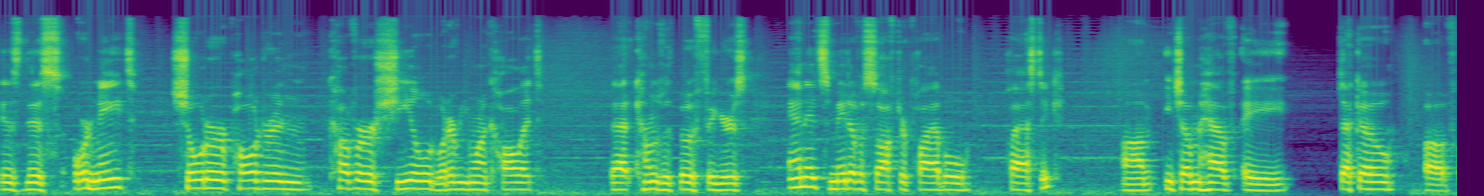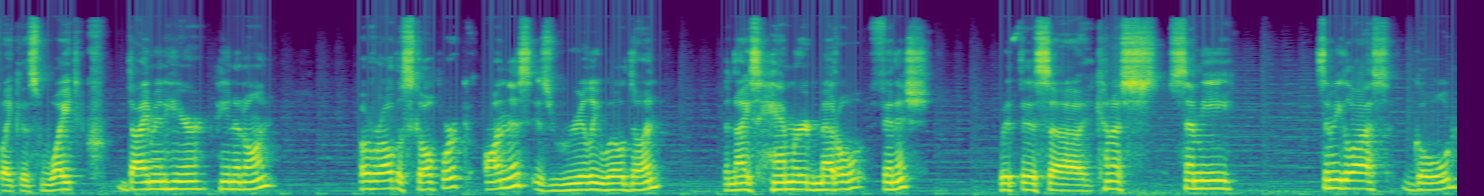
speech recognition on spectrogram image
is this ornate shoulder pauldron cover shield, whatever you want to call it, that comes with both figures. And it's made of a softer pliable plastic. Um, each of them have a deco of like this white diamond here painted on. Overall, the sculpt work on this is really well done. The nice hammered metal finish with this uh, kind of semi semi-gloss gold.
